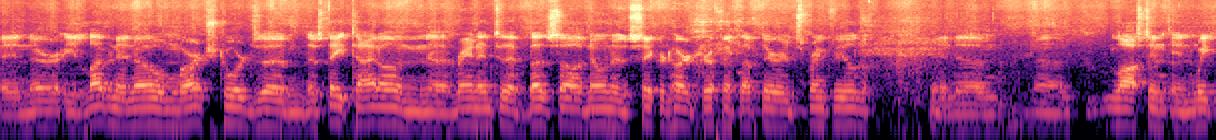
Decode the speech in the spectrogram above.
And they're 11 and 0 march towards uh, the state title and uh, ran into that buzzsaw known as Sacred Heart Griffin up there in Springfield and um, uh, lost in, in week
